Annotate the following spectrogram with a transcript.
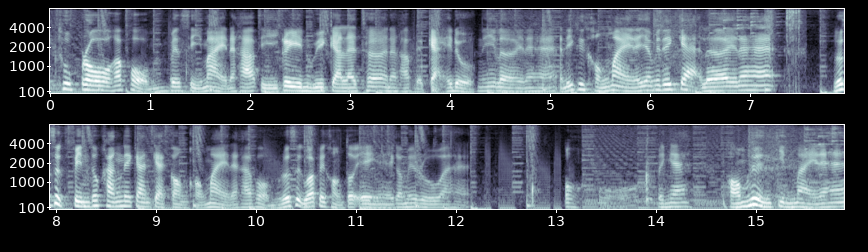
x2 pro ครับผมเป็นสีใหม่นะครับสี green v g a l a t e r นะครับเดี๋ยวแกะให้ดูนี่เลยนะฮะอันนี้คือของใหม่นะยังไม่ได้แกะเลยนะฮะ รู้สึกฟินทุกครั้งในการแกะกล่องของใหม่นะครับผมรู้สึกว่าเป็นของตัวเองยังไงก็ไม่รู้อะฮะโอ้โหเป็นไงหอมหึ่งกลิ่นใหม่นะฮะ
